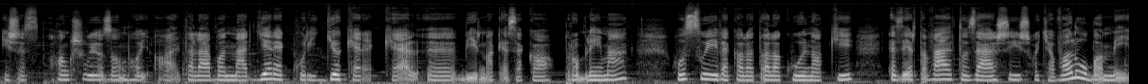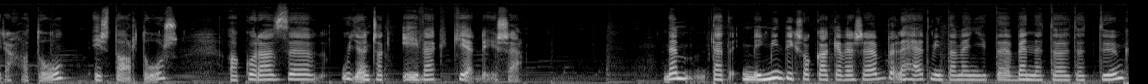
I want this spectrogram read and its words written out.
és ezt hangsúlyozom, hogy általában már gyerekkori gyökerekkel bírnak ezek a problémák, hosszú évek alatt alakulnak ki, ezért a változás is, hogyha valóban mélyreható és tartós, akkor az ugyancsak évek kérdése nem, tehát még mindig sokkal kevesebb lehet, mint amennyit benne töltöttünk,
